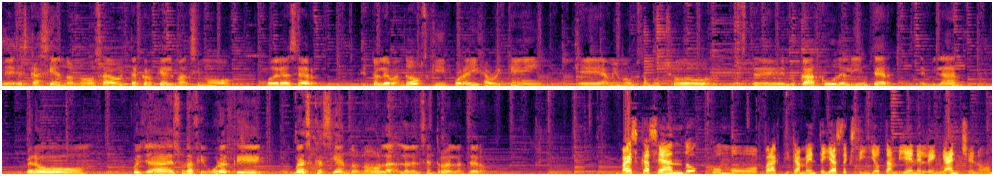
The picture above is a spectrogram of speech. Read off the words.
eh, escaseando, ¿no? O sea, ahorita creo que el máximo podría ser Tito Lewandowski, por ahí Harry Kane. Eh, a mí me gusta mucho este Lukaku del Inter, de Milán. Pero pues ya es una figura que va escaseando, ¿no? La, la del centro delantero. Va escaseando como prácticamente ya se extinguió también el enganche, ¿no?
